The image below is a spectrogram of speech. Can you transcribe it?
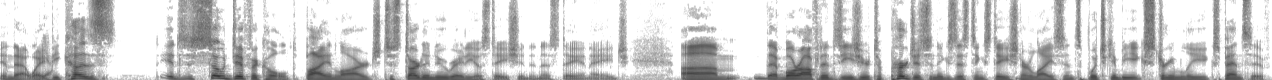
in that way Yeah. because it's so difficult by and large to start a new radio station in this day and age. Um, that more often it's easier to purchase an existing station or license, which can be extremely expensive.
